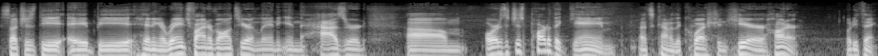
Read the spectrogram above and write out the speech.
such as the AB hitting a rangefinder volunteer and landing in the hazard? Um, or is it just part of the game? That's kind of the question here. Hunter, what do you think?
